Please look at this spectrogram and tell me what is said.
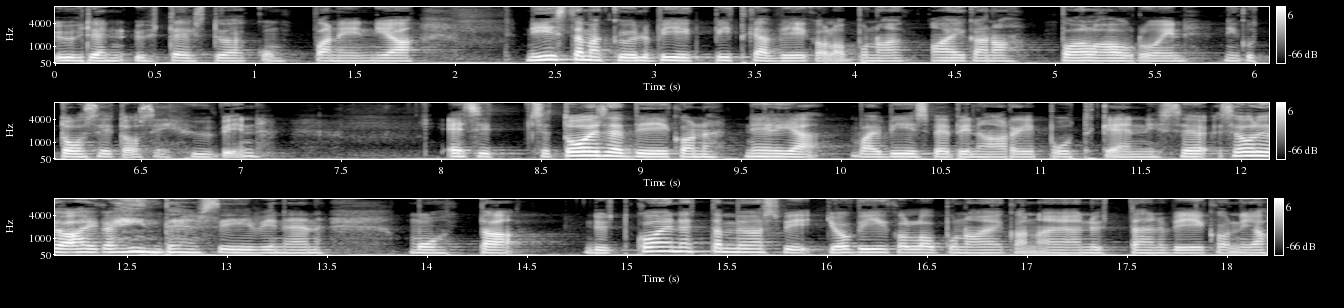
yhden yhteistyökumppanin, ja niistä mä kyllä viik- pitkän viikonlopun aikana palauduin niin kuin tosi tosi hyvin. Et sit se toisen viikon neljä vai viisi webinaaria putkeen, niin se, se oli jo aika intensiivinen, mutta nyt koen, että myös vi- jo viikonlopun aikana ja nyt tämän viikon, ja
